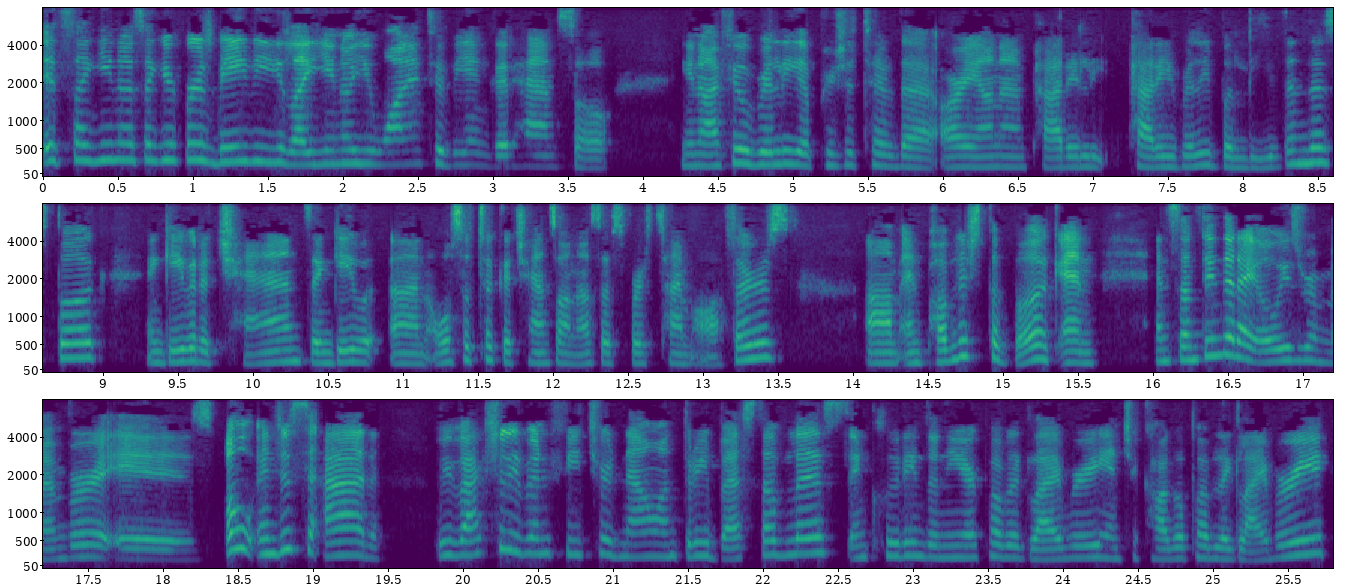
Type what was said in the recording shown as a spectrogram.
it's like you know it's like your first baby. Like you know you want it to be in good hands. So you know i feel really appreciative that ariana and patty patty really believed in this book and gave it a chance and gave and also took a chance on us as first time authors um, and published the book and and something that i always remember is oh and just to add We've actually been featured now on three best of lists, including the New York Public Library and Chicago Public Library.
